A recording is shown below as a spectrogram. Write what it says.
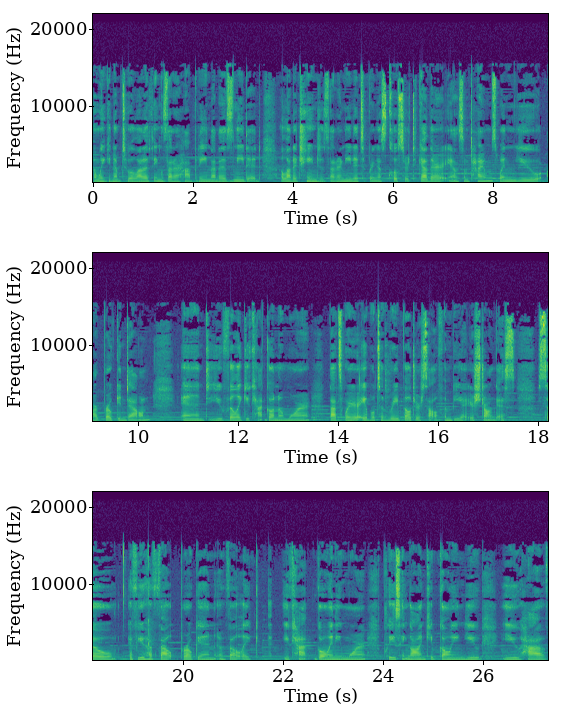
and waking up to a lot of things that are happening that is needed, a lot of changes that are needed to bring us closer together. And sometimes when you are broken down, and you feel like you can't go no more, that's where you're able to rebuild yourself and be at your strongest. So, if you have felt broken and felt like you can't go anymore. Please hang on keep going. You you have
